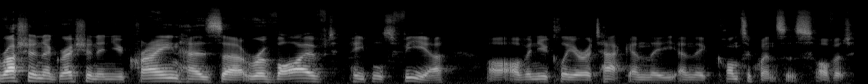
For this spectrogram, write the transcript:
Russian aggression in Ukraine has uh, revived people's fear uh, of a nuclear attack and the, and the consequences of it.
